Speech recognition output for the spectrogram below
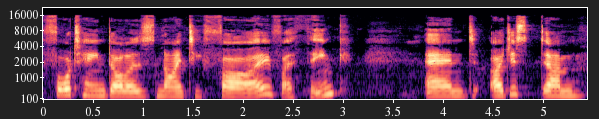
$14.95 I think. And I just um,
